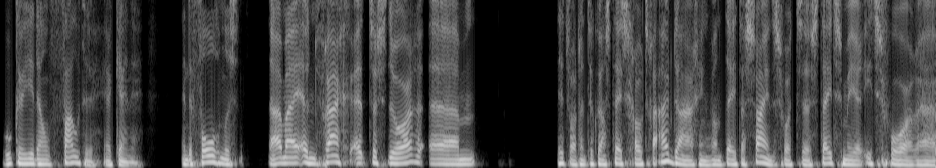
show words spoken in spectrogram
Hoe kun je dan fouten herkennen? En de volgende, Nou, maar een vraag eh, tussendoor. Ehm, dit wordt natuurlijk wel een steeds grotere uitdaging. Want data science wordt eh, steeds meer iets voor eh,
